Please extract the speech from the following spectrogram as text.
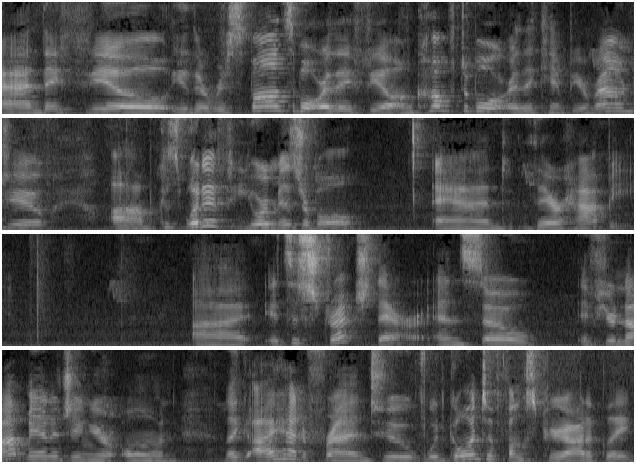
and they feel either responsible or they feel uncomfortable or they can't be around you. Because um, what if you're miserable and they're happy? uh, it's a stretch there. And so if you're not managing your own, like I had a friend who would go into funks periodically,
